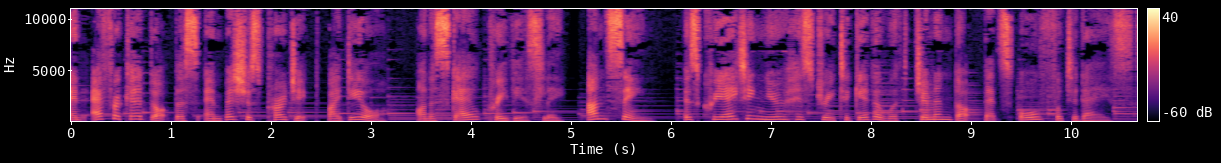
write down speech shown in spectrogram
and Africa. This ambitious project by Dior, on a scale previously unseen, is creating new history together with Jimin. That's all for today's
